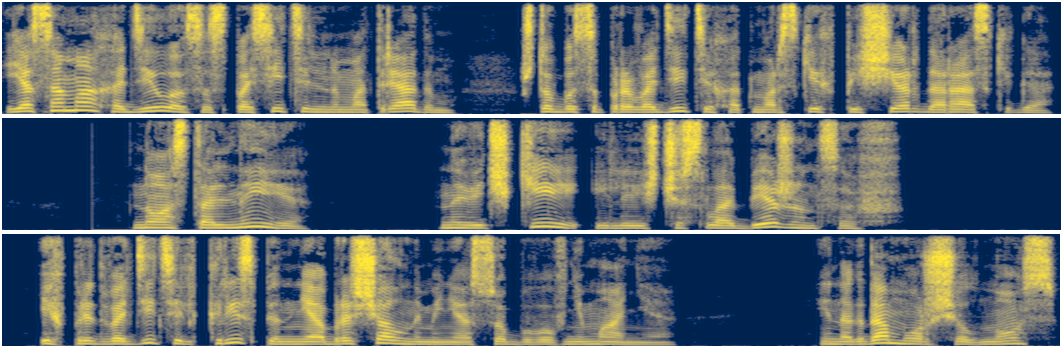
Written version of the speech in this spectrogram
Я сама ходила со спасительным отрядом, чтобы сопроводить их от морских пещер до Раскига. Но остальные, новички или из числа беженцев... Их предводитель Криспин не обращал на меня особого внимания. Иногда морщил нос,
